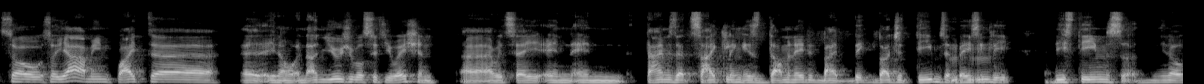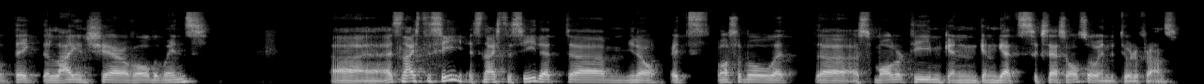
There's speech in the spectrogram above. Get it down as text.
so so yeah, I mean, quite uh, uh, you know an unusual situation. Uh, I would say in in times that cycling is dominated by big budget teams, and mm-hmm. basically these teams, uh, you know, take the lion's share of all the wins uh, it's nice to see. It's nice to see that um, you know it's possible that uh, a smaller team can can get success also in the Tour de France.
